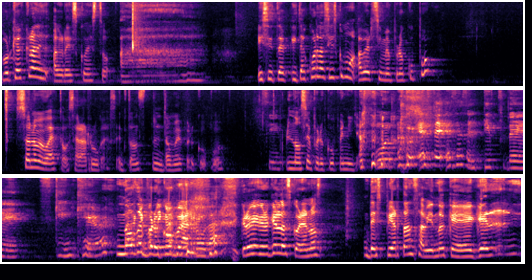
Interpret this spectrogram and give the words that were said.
¿por qué agrade- agradezco esto? Ah. Y, si te, y te acuerdas, y es como, a ver, si me preocupo, solo me voy a causar arrugas, entonces no me preocupo. Sí. No se preocupen y ya. Este, es el tip de skincare. No se preocupen. arrugas. creo, que, creo que los coreanos despiertan sabiendo que, que,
